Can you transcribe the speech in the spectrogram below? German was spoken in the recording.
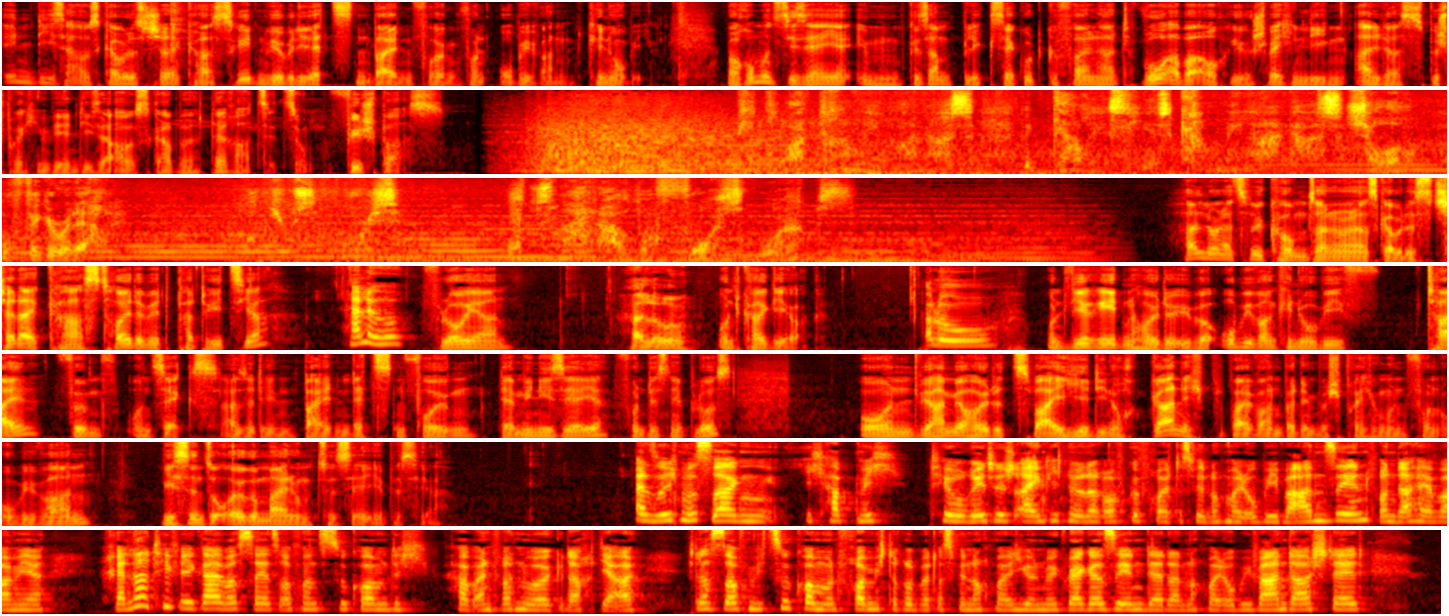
In dieser Ausgabe des Shadowcasts reden wir über die letzten beiden Folgen von Obi-Wan Kenobi. Warum uns die Serie im Gesamtblick sehr gut gefallen hat, wo aber auch ihre Schwächen liegen, all das besprechen wir in dieser Ausgabe der Ratssitzung. Viel Spaß! People are counting on us. The galaxy is counting on us. Solo, we'll figure it out. We'll use the Force. That's not how the Force works. Hallo und herzlich willkommen zu einer neuen Ausgabe des Jedi Cast. Heute mit Patricia. Hallo. Florian. Hallo. Und Karl Georg. Hallo. Und wir reden heute über Obi-Wan Kenobi Teil 5 und 6, also den beiden letzten Folgen der Miniserie von Disney Plus. Und wir haben ja heute zwei hier, die noch gar nicht dabei waren bei den Besprechungen von Obi-Wan. Wie sind so eure Meinungen zur Serie bisher? Also ich muss sagen, ich habe mich theoretisch eigentlich nur darauf gefreut, dass wir nochmal Obi-Wan sehen. Von daher war mir relativ egal, was da jetzt auf uns zukommt. Ich habe einfach nur gedacht, ja, ich lasse es auf mich zukommen und freue mich darüber, dass wir nochmal Ewan McGregor sehen, der dann nochmal Obi-Wan darstellt.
